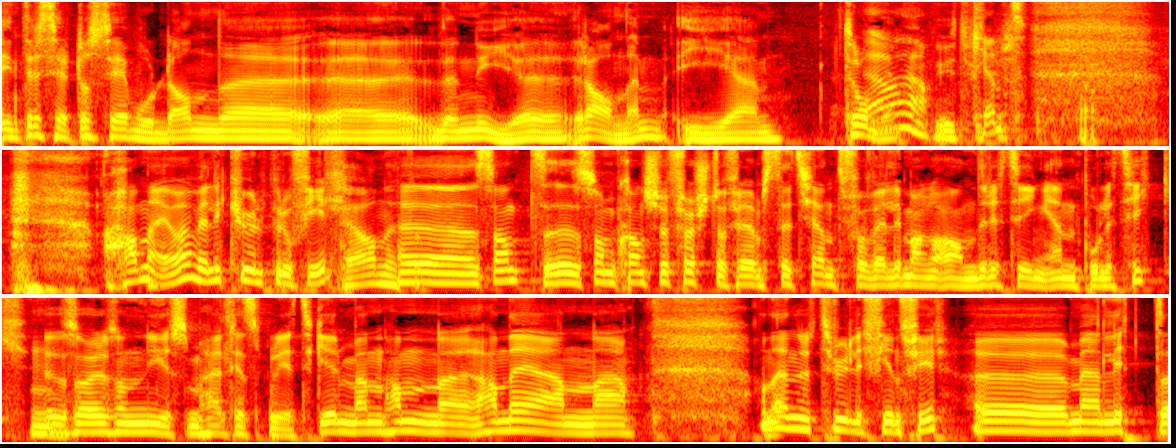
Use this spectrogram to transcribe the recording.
interessert å se hvordan uh, den nye Ranheim i uh, Trondheim ja, ja. utvikles. Ja. Han er jo en veldig kul profil, ja, eh, som kanskje først og fremst er kjent for veldig mange andre ting enn politikk. Mm. Så er det sånn ny som heltidspolitiker, men han, han, er en, han, er en, utrolig fin fyr. Uh, med en litt,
